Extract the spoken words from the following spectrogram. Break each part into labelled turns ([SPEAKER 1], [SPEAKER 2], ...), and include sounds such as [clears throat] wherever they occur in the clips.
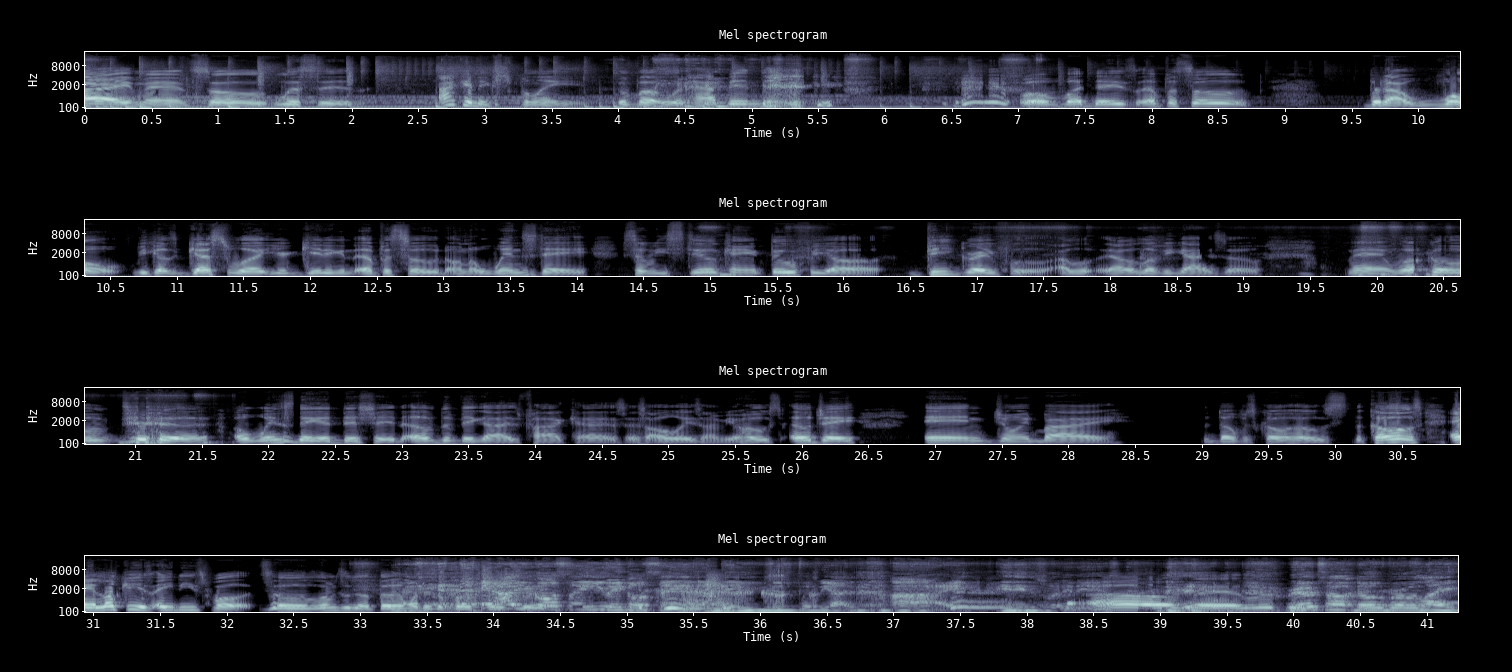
[SPEAKER 1] All right, man. So listen, I can explain about what happened [laughs] on Monday's episode, but I won't because guess what? You're getting an episode on a Wednesday, so we still came through for y'all. Be grateful. I, I love you guys though. Man, [laughs] welcome to a Wednesday edition of the Big Eyes podcast. As always, I'm your host, LJ, and joined by the dopest co-host. The co-host, hey, Loki is AD's fault, so I'm just gonna throw him under the bus. [laughs]
[SPEAKER 2] How you gonna say you ain't gonna say it? you just put me out. Alright, it is what it is. Oh man, real talk though, bro. Like,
